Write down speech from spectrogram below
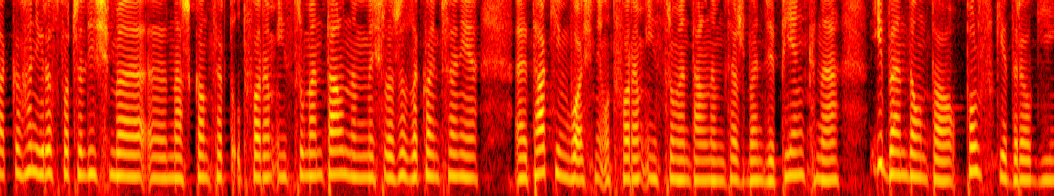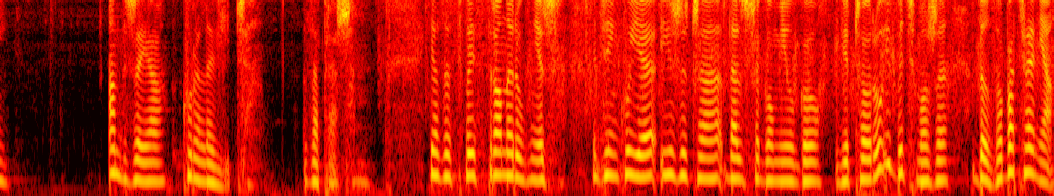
Tak, kochani, rozpoczęliśmy e, nasz koncert utworem instrumentalnym. Myślę, że zakończenie e, takim właśnie utworem instrumentalnym też będzie piękne i będą to polskie drogi Andrzeja Kurelewicza. Zapraszam. Ja ze swojej strony również dziękuję i życzę dalszego miłego wieczoru i być może do zobaczenia.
